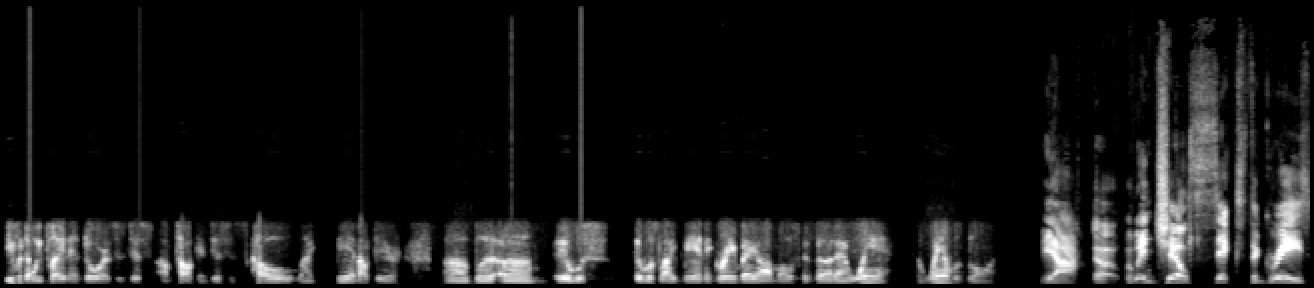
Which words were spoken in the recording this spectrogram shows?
even though we played indoors, it's just I'm talking just it's cold, like being out there. Uh, but um, it was it was like being in Green Bay almost, cause uh, that wind, the wind was blowing. Yeah, uh, wind chill six degrees.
